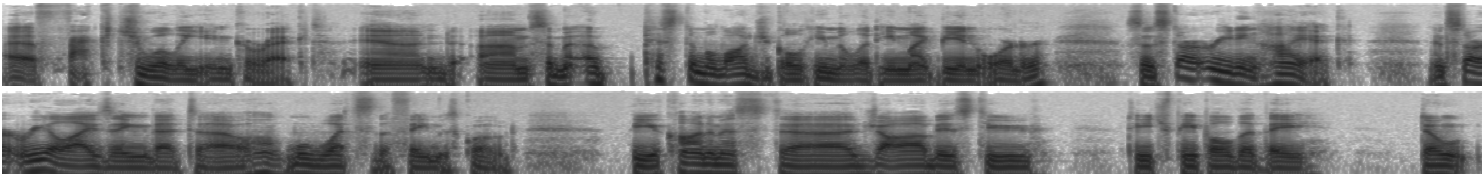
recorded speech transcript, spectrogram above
uh, factually incorrect. And um, some epistemological humility might be in order. So start reading Hayek and start realizing that, uh, what's the famous quote? The economist's uh, job is to teach people that they don't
